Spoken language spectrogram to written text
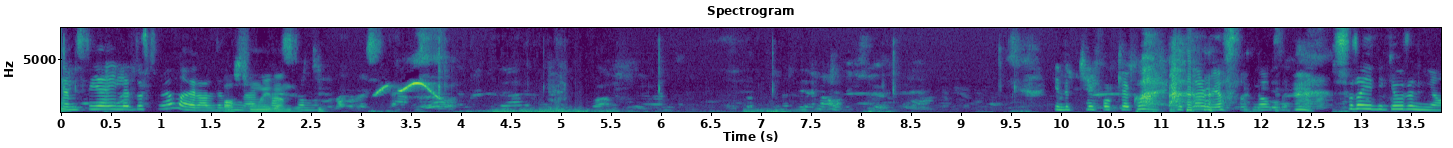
Şemsiyeyle dürtmüyor da herhalde bilmiyorum. Bastonuyla bastonu. dürtüyor. Gidip kek o kek hareketler mi yapsak ne yapsak? Şurayı bir görün ya.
